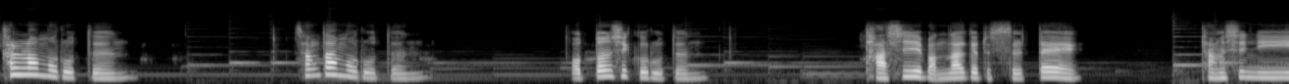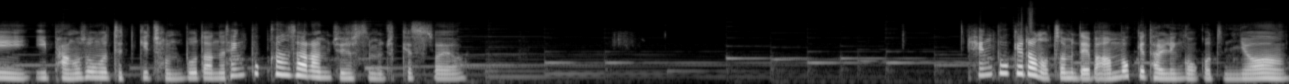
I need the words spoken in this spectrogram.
칼럼으로든 상담으로든 어떤 식으로든 다시 만나게 됐을 때 당신이 이 방송을 듣기 전보다는 행복한 사람이 되셨으면 좋겠어요. 행복이란 어쩌면 내 마음먹기에 달린 거거든요.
